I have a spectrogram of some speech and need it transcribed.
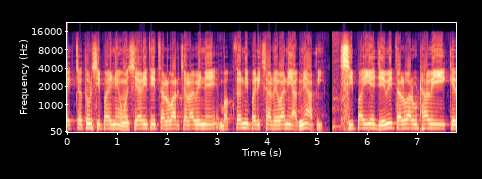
એક ચતુર સિપાહીને હોશિયારીથી તલવાર ચલાવીને બખ્તરની પરીક્ષા લેવાની આજ્ઞા આપી. સિપાહીએ જેવી તલવાર ઉઠાવી કે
